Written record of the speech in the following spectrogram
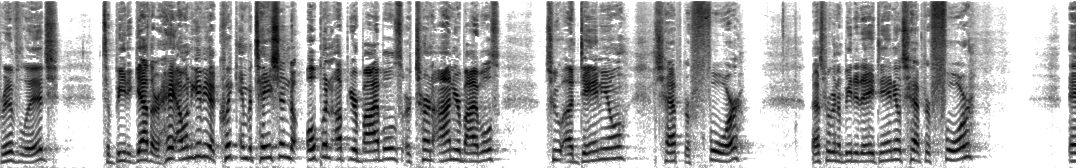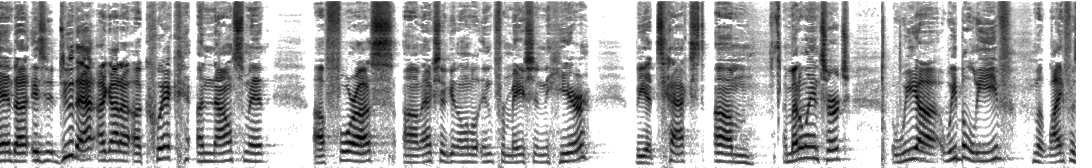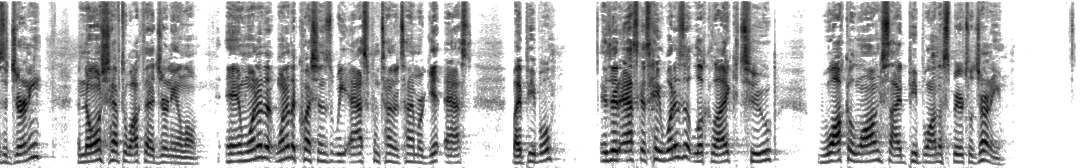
privilege to be together. Hey, I want to give you a quick invitation to open up your Bibles or turn on your Bibles to uh, Daniel chapter 4. That's where we're going to be today, Daniel chapter 4. And uh, as you do that, I got a, a quick announcement uh, for us. Um, actually, getting a little information here via text. Um, at Meadowland Church, we, uh, we believe that life is a journey, and no one should have to walk that journey alone. And one of the one of the questions we ask from time to time or get asked by people is it ask us, hey, what does it look like to walk alongside people on the spiritual journey?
